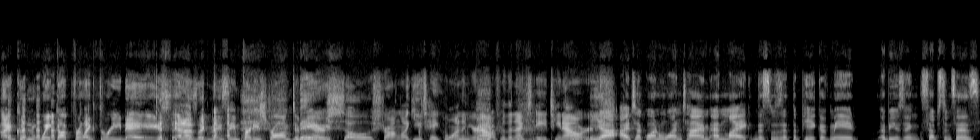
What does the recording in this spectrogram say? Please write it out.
I couldn't wake up for like three days. And I was like, they seem pretty strong to they me. They are so strong. Like you take one and you're out for the next 18 hours. Yeah, I took one one time, and like this was at the peak of me abusing substances,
